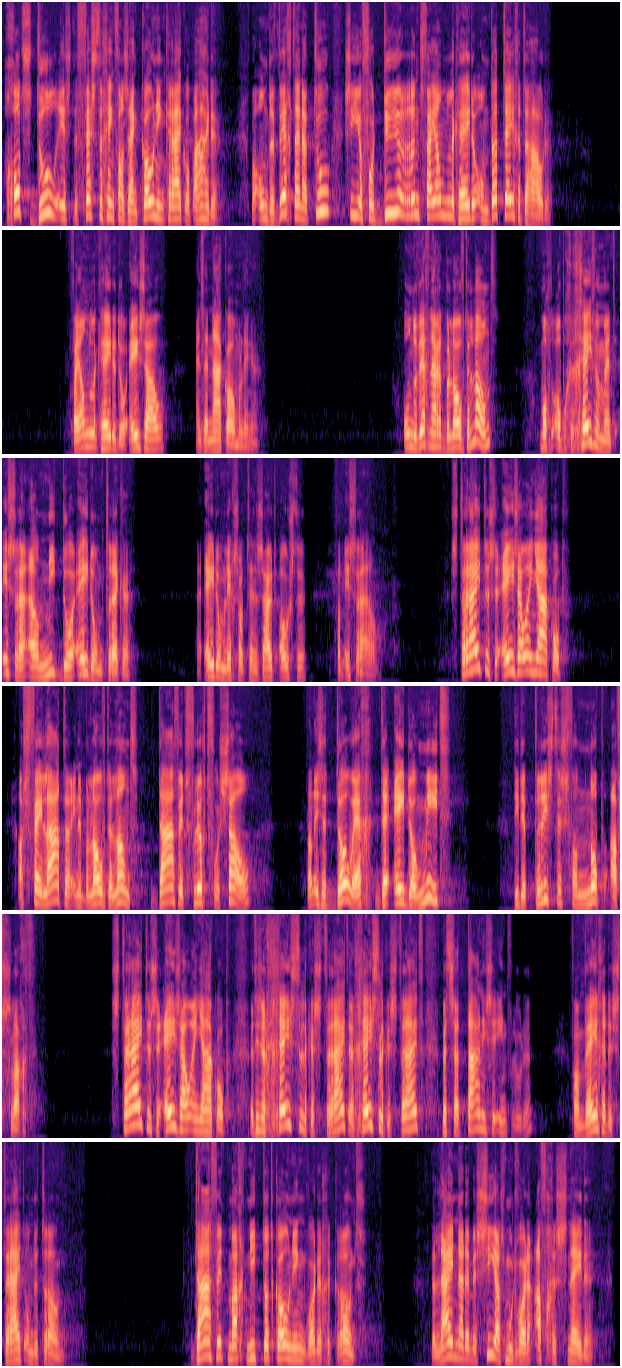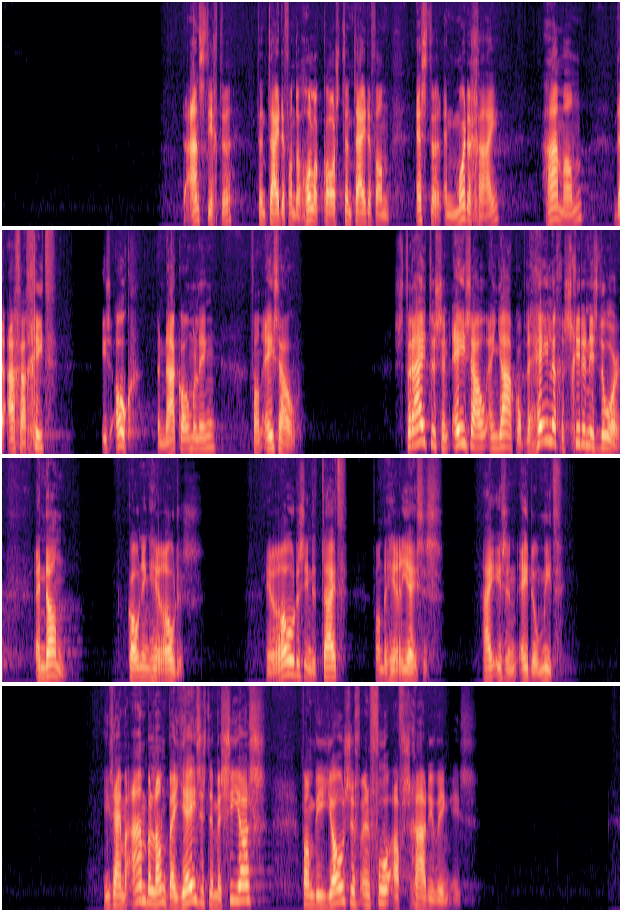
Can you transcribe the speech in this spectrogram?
Gods doel is de vestiging van zijn koninkrijk op aarde. Maar onderweg daar naartoe zie je voortdurend vijandelijkheden om dat tegen te houden. Vijandelijkheden door Esau en zijn nakomelingen. Onderweg naar het beloofde land mocht op een gegeven moment Israël niet door Edom trekken. Edom ligt zo ten zuidoosten van Israël. Strijd tussen Esau en Jacob. Als veel later in het beloofde land David vlucht voor Saul, dan is het Doeg, de Edomiet, die de priesters van Nop afslacht. Strijd tussen Esau en Jacob. Het is een geestelijke strijd, een geestelijke strijd met satanische invloeden vanwege de strijd om de troon. David mag niet tot koning worden gekroond. De lijn naar de Messias moet worden afgesneden. De aanstichter ten tijde van de Holocaust, ten tijde van Esther en Mordechai, Haman, de Agagiet, is ook een nakomeling van Esau. Strijd tussen Esau en Jacob, de hele geschiedenis door. En dan koning Herodes. Herodes in de tijd van de Heer Jezus. Hij is een Edomiet. Hier zijn we aanbeland bij Jezus de Messias, van wie Jozef een voorafschaduwing is.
